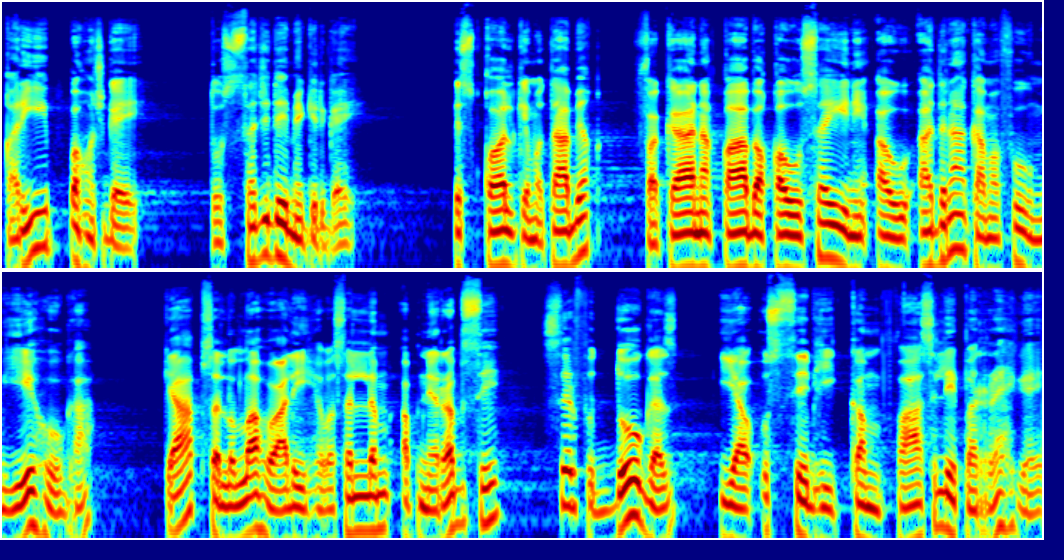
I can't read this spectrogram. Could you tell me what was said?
قریب پہنچ گئے تو سجدے میں گر گئے۔ اس قول کے مطابق فقان قاب قوسین او ادنا کا مفہوم یہ ہوگا کہ آپ صلی اللہ علیہ وسلم اپنے رب سے صرف دو گز یا اس سے بھی کم فاصلے پر رہ گئے۔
